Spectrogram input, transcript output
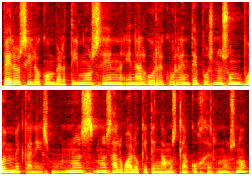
pero si lo convertimos en, algo recurrente, pues no es un buen mecanismo, no es, no es algo a lo que tengamos que acogernos. ¿no?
